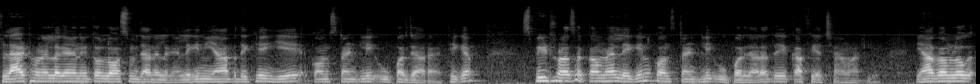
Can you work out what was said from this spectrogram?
फ्लैट होने लगे हैं, नहीं तो लॉस में जाने लगे हैं। लेकिन यहाँ पर देखिए, ये कॉन्स्टेंटली ऊपर जा रहा है, ठीक है? स्पीड थोड़ा सा कम है, लेकिन कॉन्स्टेंटली ऊपर जा रहा है तो ये काफ़ी अच्छा है हमारे लिए। यहाँ पे हम लोग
